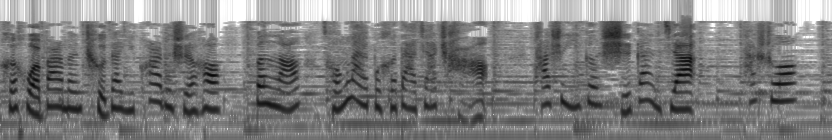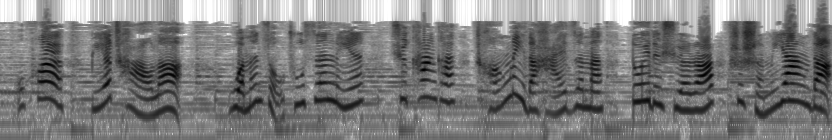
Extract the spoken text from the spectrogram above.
和伙伴们处在一块儿的时候，笨狼从来不和大家吵，他是一个实干家。他说：“嘿，别吵了，我们走出森林。”去看看城里的孩子们堆的雪人是什么样的，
